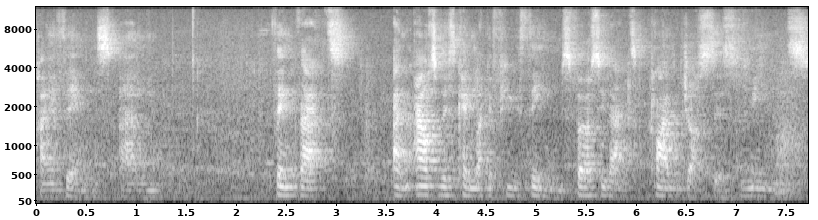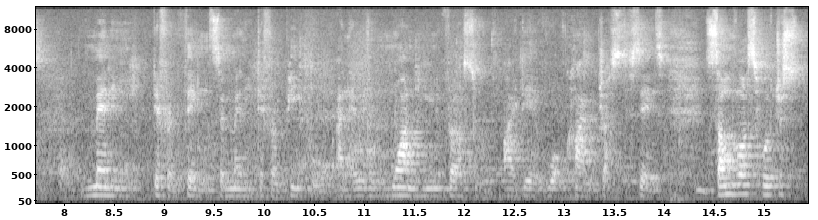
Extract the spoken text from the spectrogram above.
kind of things. Um, think that, and out of this came like a few themes. Firstly, that climate justice means many different things and many different people and there isn't one universal idea of what climate justice is. Some of us were just,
